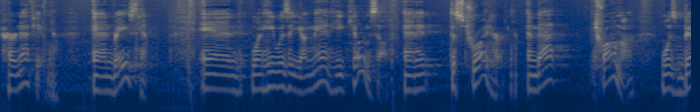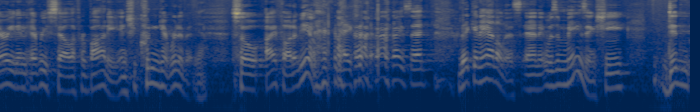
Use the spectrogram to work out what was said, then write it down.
her nephew Yeah. and raised him. And when he was a young man, he killed himself, and it destroyed her. And that trauma was buried in every cell of her body, and she couldn't get rid of it. Yeah. So I thought of you. I said, they can handle this. And it was amazing. She did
